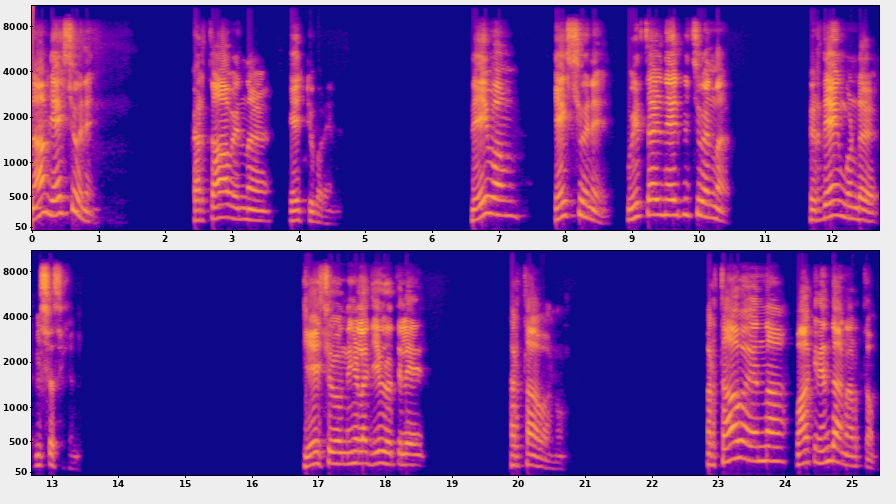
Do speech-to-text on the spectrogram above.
നാം യേശുവിനെ കർത്താവ് എന്ന് ഏറ്റുപറയുന്നു. ദൈവം യേശുവിനെ ഉയർത്തെഴുന്നേൽപ്പിച്ചു എന്ന് ഹൃദയം കൊണ്ട് വിശ്വസിക്കുന്നു. യേശു നിങ്ങളുടെ ജീവിതത്തിലെ കർത്താവാണോ? കർത്താവ് എന്ന വാക്കിന് എന്താണ് അർത്ഥം?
